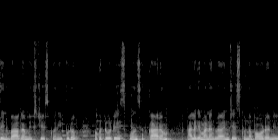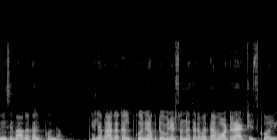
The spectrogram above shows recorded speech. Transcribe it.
దీన్ని బాగా మిక్స్ చేసుకొని ఇప్పుడు ఒక టూ టీ స్పూన్స్ కారం అలాగే మనం గ్రైండ్ చేసుకున్న పౌడర్ని వేసి బాగా కలుపుకుందాం. ఇలా బాగా కలుపుకొని ఒక టూ మినిట్స్ ఉన్న తర్వాత వాటర్ యాడ్ చేసుకోవాలి.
